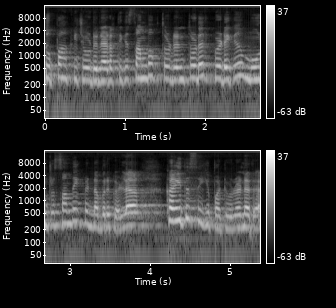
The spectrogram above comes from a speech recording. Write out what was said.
துப்பாக்கிச்சூடு நடத்திய சம்பவத்துடன் தொடர்புடைய மூன்று சந்தேக நபர்கள் கைது செய்யப்பட்டுள்ளனர்.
